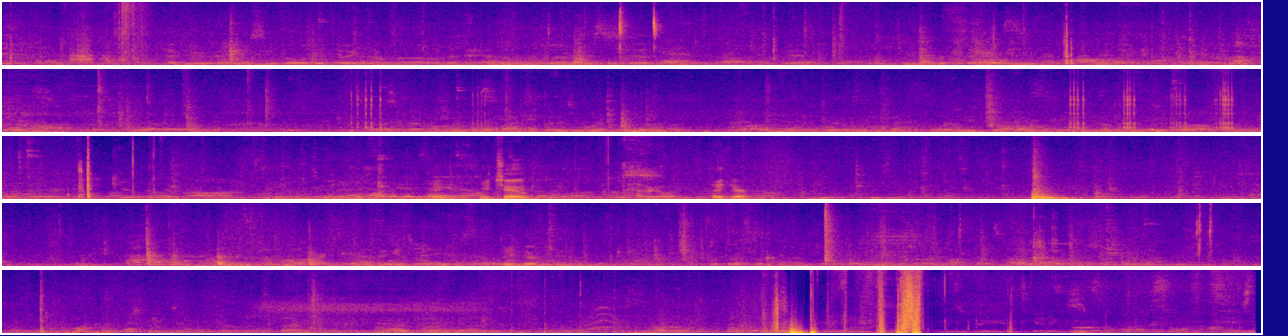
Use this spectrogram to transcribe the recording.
Have you, have you seen the little thing on the, on the handle? The, yeah. Do you know what it says? Yeah, it says- Hey, you too. Take care. Take care.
